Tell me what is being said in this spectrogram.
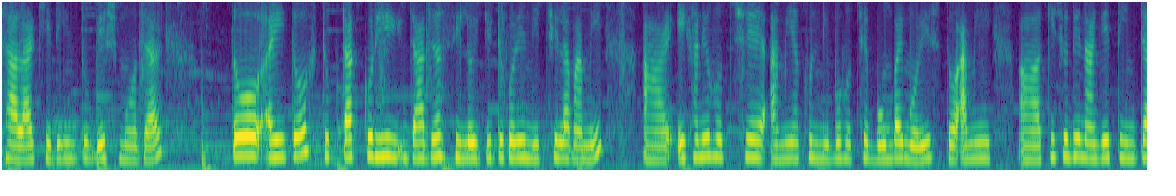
ঝাল আর খেতে কিন্তু বেশ মজার। তো এই তো টুকটাক করে যা যা ছিল একটু একটু করে নিচ্ছিলাম আমি। আর এখানে হচ্ছে আমি এখন নিব হচ্ছে বোম্বাই মরিচ। তো আমি কিছুদিন আগে তিনটা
